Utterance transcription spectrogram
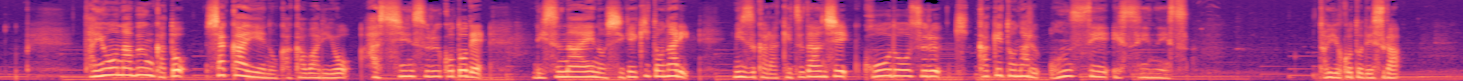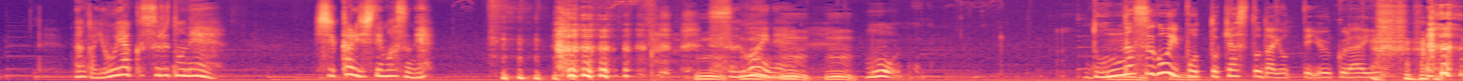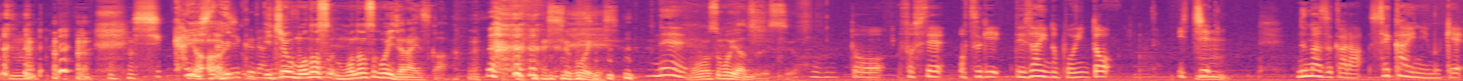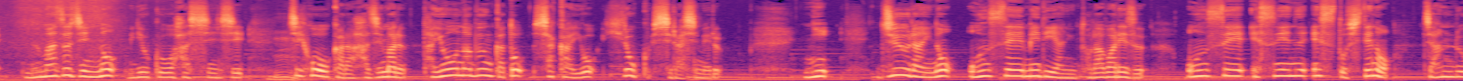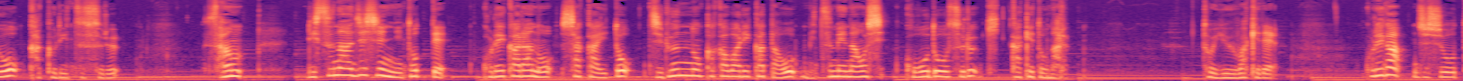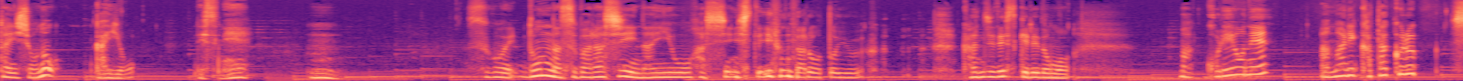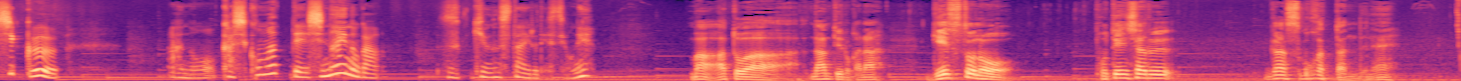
多様な文化と社会への関わりを発信することでリスナーへの刺激となり自ら決断し行動するきっかけとなる音声 SNS ということですがなんか要約するとねしっかりしてますね。すごいね。うんうんもうどんなすごいポッドキャストだよっていうくらい しっかりした軸が、ね、一応ものすものすごいじゃないですか？すごいです。ねものすごいやつですよ。本当そしてお次デザインのポイント。1、うん。沼津から世界に向け沼津人の魅力を発信しうん。地方から始まる多様な文化と社会を広く知らしめる。2従来の音声メディアにとらわれず音声 SNS としてのジャンルを確立する。3リスナー自身にとってこれからの社会と自分の関わり方を見つめ直し行動するきっかけとなる。というわけでこれが受賞対象の概要ですね。うん。すごいどんな素晴らしい内容を発信しているんだろうという 感じですけれどもまあこれをねあまり堅苦しくあのかしこまってしないのがズッキュンスタイルですよね。まああとはなんていうのかなゲストのポテンシャルがすごかったんでね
